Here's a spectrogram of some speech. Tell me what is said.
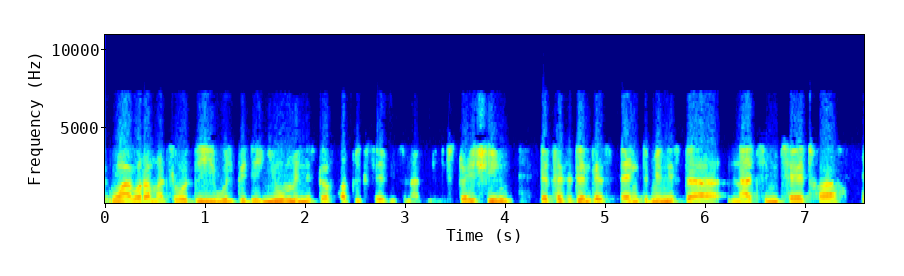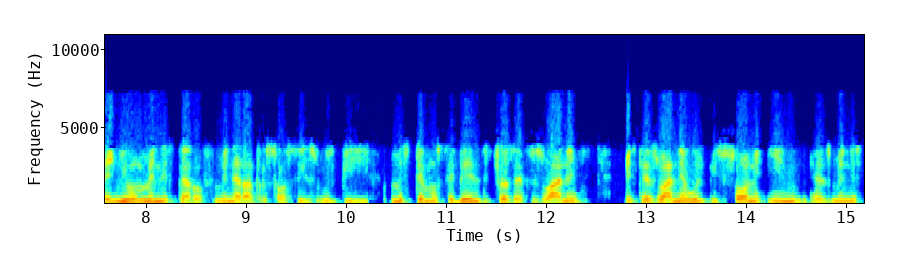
Ngoako Ramatlhodi will be the new Minister of Public Service and Administration. The President has thanked Minister Nathi Mthethwa. The new Minister of Mineral Resources will be Mr. Mosebenzi Joseph Zwane. Mr. Zwane will be sworn in as Minister.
